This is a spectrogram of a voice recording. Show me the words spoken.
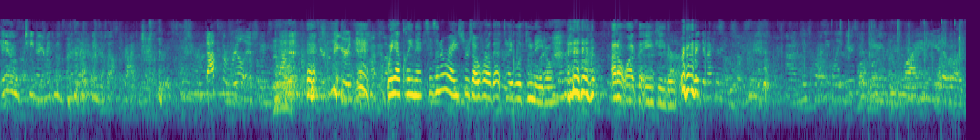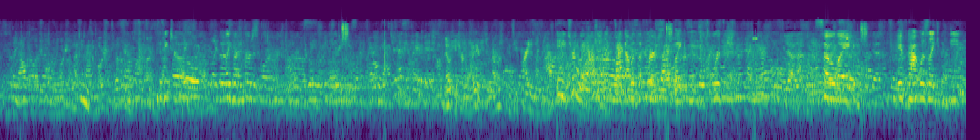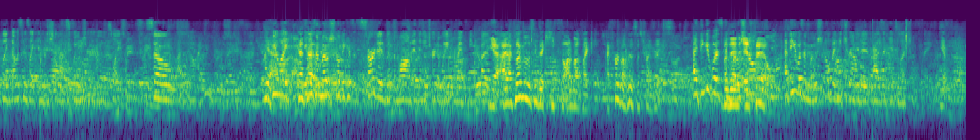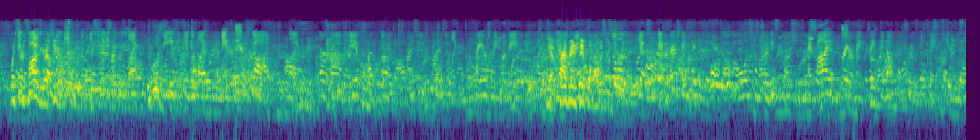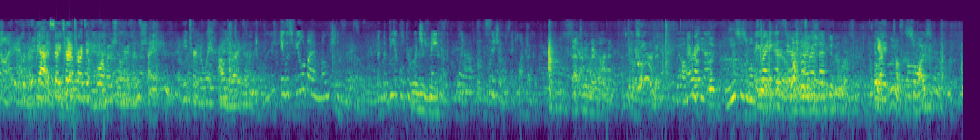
Ew, Tina, you're making me mess my fingers. That's the real issue. Your finger is getting messed up. We have Kleenexes and erasers over at that table if you need them. I don't like the ink either. Because he turned Like, like his first one. No, he turned away. Remember? Because he prayed in the. Yeah, he turned away after that. Like, that was the first like move towards it. So like, if that was like the like that was his like initial exposure, to, like so. I feel like it was emotional because it started with the mom and then he turned away from it because Yeah, I, I feel like one of those things like he thought about like I've heard about this. Let's try this. I think it was But then it emotional. failed. I think it was emotional, but he treated it as an intellectual thing. Yeah. Which there's a lot of you too. But he said it was like the reason. It was like if there's God, like or um, if uh, like prayers made in faith. Yeah, prayers made in faith will always come So true. like yeah, so if prayers made in faith will will always come true, these questions, and my prayer made faith did not come true. Okay, it's not. Yeah, so he turned towards it for emotional reasons. He turned away from it for intellectual reasons. It was fueled by emotions, but the vehicle through which he made his like decision was intellectual. That's a good way to word it. That's a good way to word it. Can I write that? This is one Are you writing that, Sarah? Can I write that? Yeah. So why is it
